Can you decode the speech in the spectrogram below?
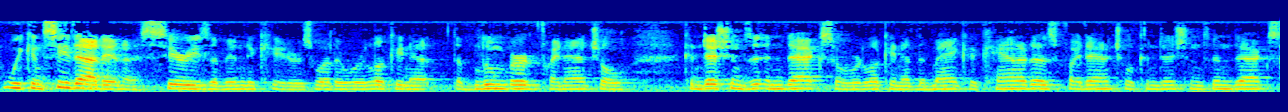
we can see that in a series of indicators, whether we're looking at the Bloomberg Financial Conditions Index or we're looking at the Bank of Canada's Financial Conditions Index.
